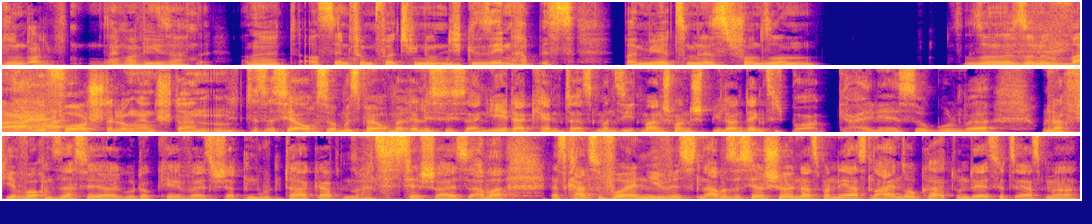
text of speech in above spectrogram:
so, sag mal, wie gesagt, ne, aus den 45 Minuten, die ich gesehen habe, ist bei mir zumindest schon so ein so, eine- so eine vage Ja. Vorstellung entstanden. Das ist ja auch so, muss man ja auch mal realistisch sein. Jeder kennt das. Man sieht manchmal einen Spieler und denkt sich, boah, geil, der ist so gut. Und nach vier Wochen sagst du, ja gut, okay, weiß ich, ich hatte einen guten Tag gehabt und sonst ist der scheiße. Aber das kannst du vorher nie wissen. Aber es ist ja schön, dass man den ersten Eindruck hat und der ist jetzt erstmal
